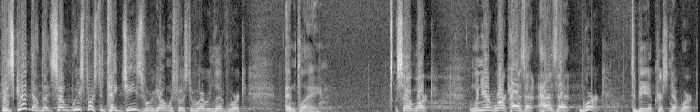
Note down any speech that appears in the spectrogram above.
But it's good though. But so we're supposed to take Jesus where we go. We're supposed to where we live, work, and play. So at work, when you're at work, how does that, how does that work to be a Christian at work?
